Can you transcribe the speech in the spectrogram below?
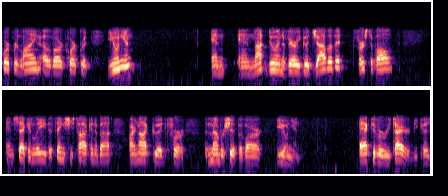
corporate line of our corporate union and and not doing a very good job of it. First of all, and secondly, the things she's talking about are not good for the membership of our union, active or retired, because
